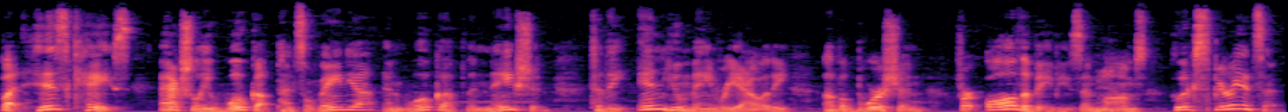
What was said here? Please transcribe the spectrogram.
But his case actually woke up Pennsylvania and woke up the nation to the inhumane reality of abortion for all the babies and mm. moms who experience it.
